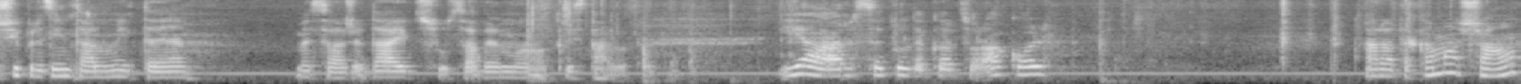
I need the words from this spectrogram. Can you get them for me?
și prezintă anumite mesaje. Da, aici sus avem uh, cristalul. Iar setul de cărți oracol arată cam așa.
